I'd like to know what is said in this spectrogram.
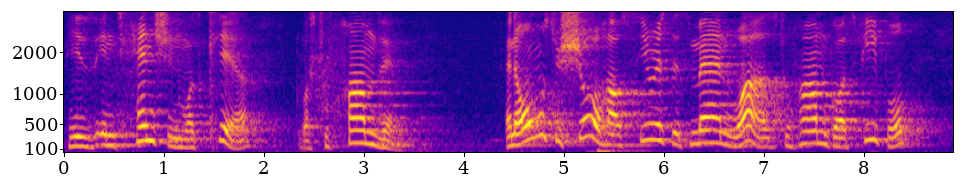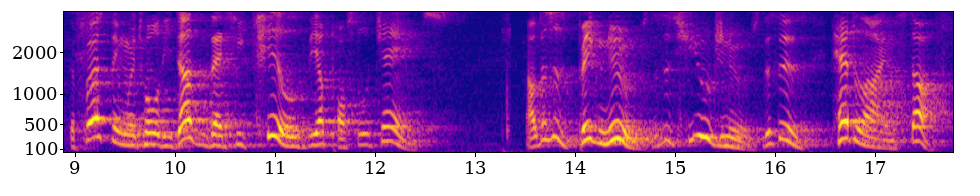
His intention was clear, it was to harm them. And almost to show how serious this man was to harm God's people, the first thing we're told he does is that he kills the apostle James. Now, this is big news. This is huge news. This is headline stuff.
